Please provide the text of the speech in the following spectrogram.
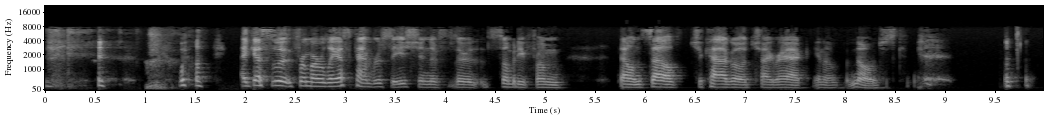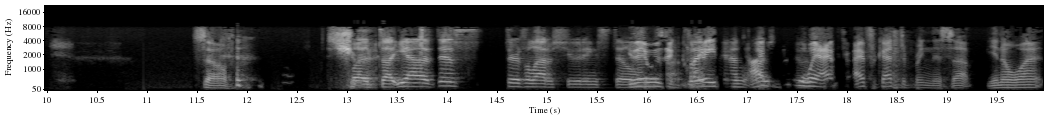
well, I guess from our last conversation, if there's somebody from down south, Chicago, Chiraq, you know, no, just kidding. So, But uh, yeah, there's there's a lot of shooting still. there was a Uh, great. try I, by the the way. I, I forgot to bring this up. You know what?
